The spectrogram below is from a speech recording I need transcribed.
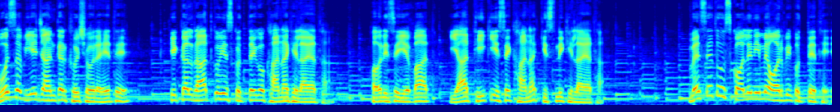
वो सब ये जानकर खुश हो रहे थे कि कल रात को इस कुत्ते को खाना खिलाया था और इसे ये बात याद थी कि इसे खाना किसने खिलाया था। वैसे तो उस कॉलोनी में और भी कुत्ते थे,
